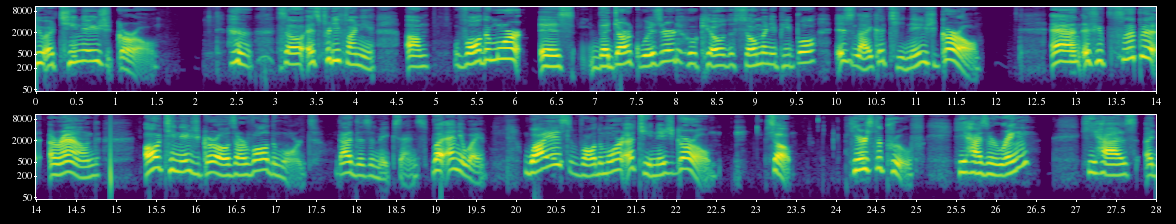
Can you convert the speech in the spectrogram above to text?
to a teenage girl. so, it's pretty funny. Um, Voldemort is the dark wizard who killed so many people is like a teenage girl. And if you flip it around, all teenage girls are Voldemort. That doesn't make sense. But anyway, why is Voldemort a teenage girl? So, here's the proof. He has a ring. He has a,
